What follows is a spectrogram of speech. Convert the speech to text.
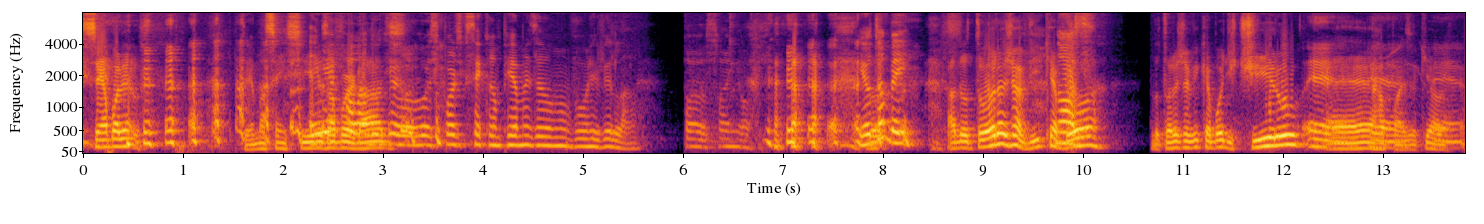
Sem a bolinha. Temas Eu sensíveis do abordados. que o esporte que você é campeã, mas eu não vou revelar. Só, só em off. eu também. A doutora já vi que é Nossa. boa. A doutora já vi que é boa de tiro. É, é, rapaz, aqui, ó. é.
